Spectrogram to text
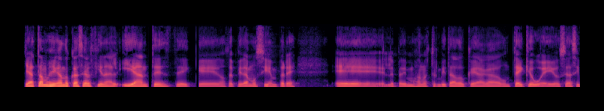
Ya estamos llegando casi al final y antes de que nos despidamos siempre... le pedimos a nuestro invitado que haga un takeaway, o sea, si,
